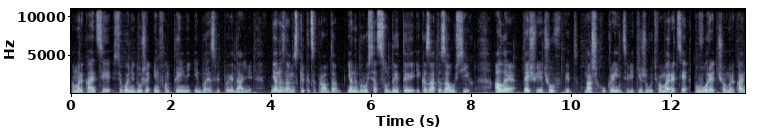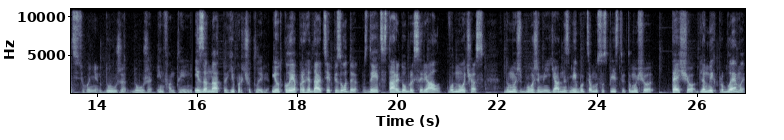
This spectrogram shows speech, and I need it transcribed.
американці сьогодні дуже інфантильні і безвідповідальні. Я не знаю наскільки це правда. Я не беруся судити і казати за усіх. Але те, що я чув від наших українців, які живуть в Америці, говорять, що американці сьогодні дуже дуже інфантильні і занадто гіперчутливі. І от коли я приглядаю ці епізоди, здається, старий добрий серіал. Водночас думаєш, боже мій, я не зміг би в цьому суспільстві, тому що те, що для них проблеми,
